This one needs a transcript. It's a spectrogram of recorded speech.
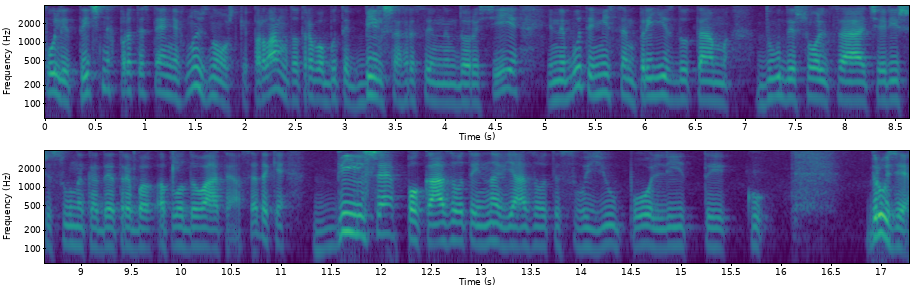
політичних протистояннях. Ну і знову ж таки, парламенту треба бути більш агресивним до Росії і не бути місцем приїзду там Дуди Шольца чи Ріші Сунака, де треба аплодувати, а все-таки більше показувати і нав'язувати свою політику. Друзі,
